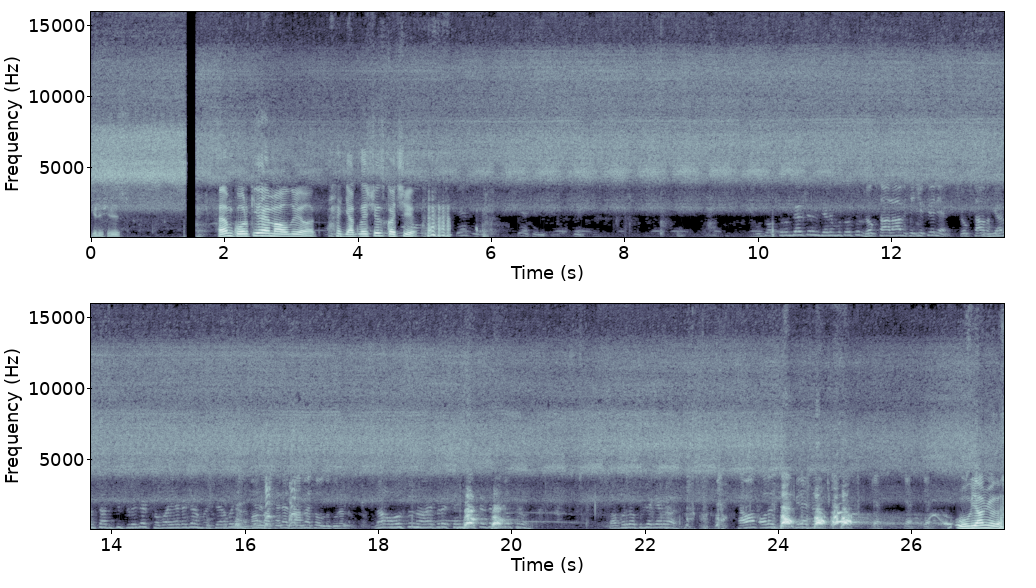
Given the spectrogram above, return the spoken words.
görüşürüz. Hem korkuyor hem ağlıyor. Yaklaşıyoruz kaçıyor. Çok sağ ol abi teşekkür ederim. Çok sağ olasın. Yarım saat için sürecek. Sobayı yakacağım. Ben şey yapacağım. Vallahi sana zahmet oldu buranın. La olsun ha. Bre sen gösterdin burada oturun. Bak burada oturacak yer var. Tamam olur. Biraz daha. Gel gel gel. Uluyamıyor da.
